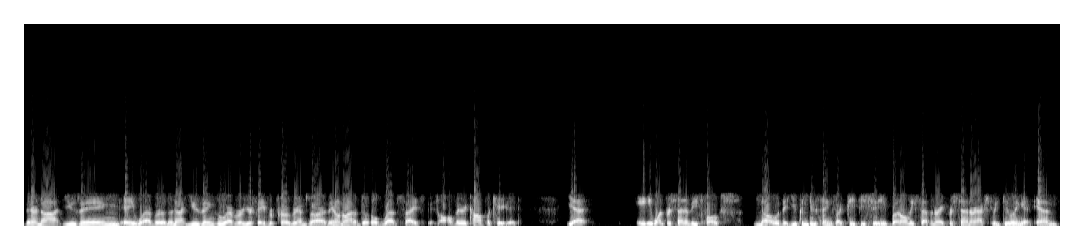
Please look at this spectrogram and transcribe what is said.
They're not using AWeber. They're not using whoever your favorite programs are. They don't know how to build websites. It's all very complicated. Yet, 81% of these folks know that you can do things like PPC, but only 7 or 8% are actually doing it. And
